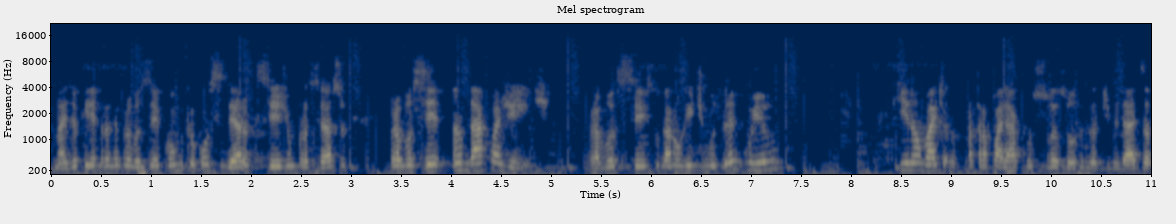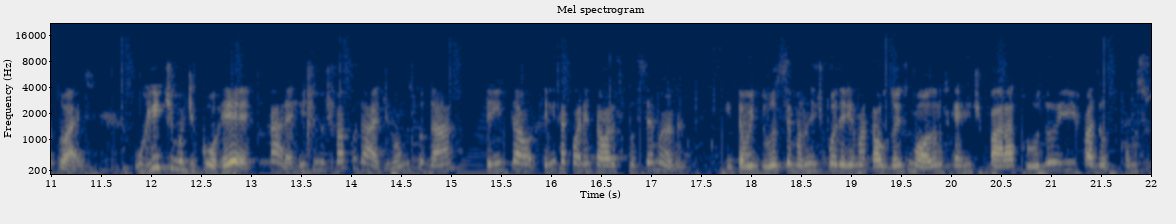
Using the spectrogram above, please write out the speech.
Mas eu queria trazer para você como que eu considero que seja um processo para você andar com a gente, para você estudar num ritmo tranquilo, que não vai te atrapalhar com suas outras atividades atuais. O ritmo de correr, cara, é ritmo de faculdade. Vamos estudar 30, 30 40 horas por semana. Então, em duas semanas, a gente poderia matar os dois módulos, que é a gente parar tudo e fazer como se,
